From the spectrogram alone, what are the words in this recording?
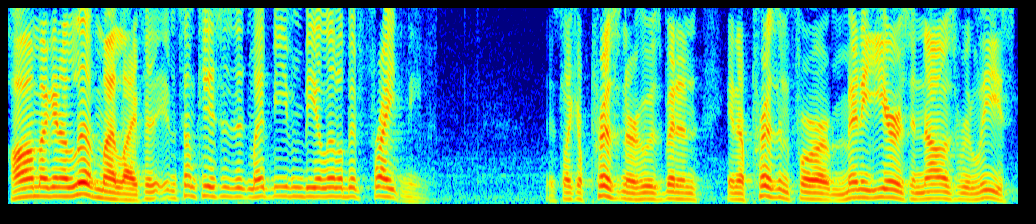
How am I going to live my life? In some cases, it might be even be a little bit frightening. It's like a prisoner who has been in, in a prison for many years and now is released.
